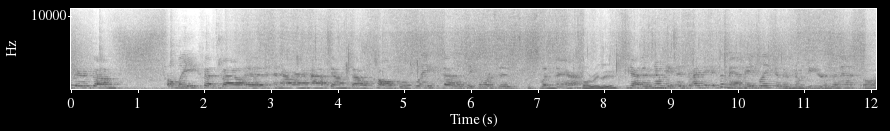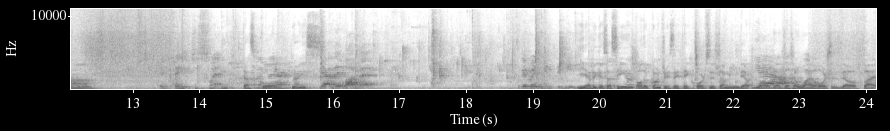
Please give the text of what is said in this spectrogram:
There's um, a lake that's about an, an hour and a half down south called Wolf Lake that will take the horses to swim there. oh really? Yeah, there's no. It's, I think it's a man-made lake and there's no gators in it. Ah, It's safe to swim. That's cool. there. Nice. Yeah, they love it. It's a good way to keep the heat. yeah. Because I see in other countries they take horses. I mean, they're well, Yeah. they're, those are wild horses though. But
